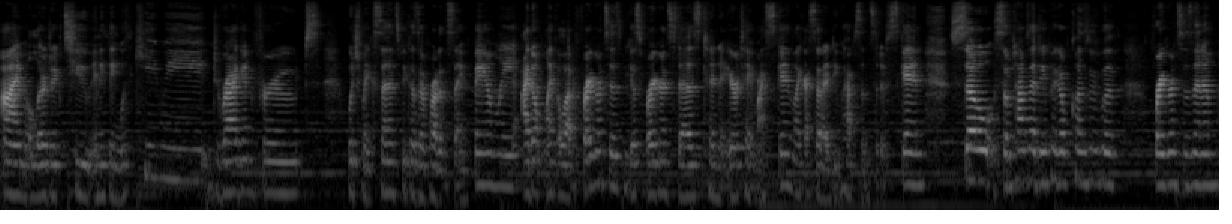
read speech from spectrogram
I'm allergic to anything with kiwi, dragon fruit, which makes sense because they're part of the same family. I don't like a lot of fragrances because fragrance does tend to irritate my skin. Like I said, I do have sensitive skin. So sometimes I do pick up cleansers with fragrances in them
